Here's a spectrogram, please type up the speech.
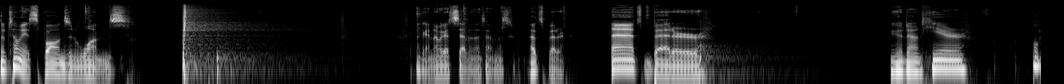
Don't tell me it spawns in ones. Okay, now we got seven that time. That's that's better. That's better. We go down here. Oh,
